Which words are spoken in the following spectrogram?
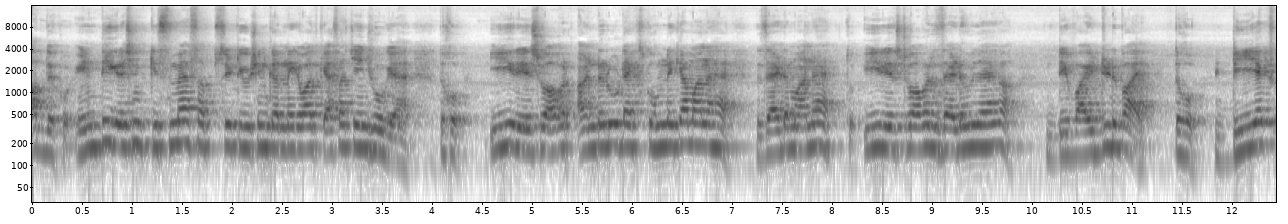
अब देखो इंटीग्रेशन किसमें सब्सटीट्यूशन करने के बाद कैसा चेंज हो गया है? देखो e raise to power under root x को हमने क्या माना है? जेड माना है तो e raise to power z हो जाएगा। डिवाइडेड बाय देखो डी एक्स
